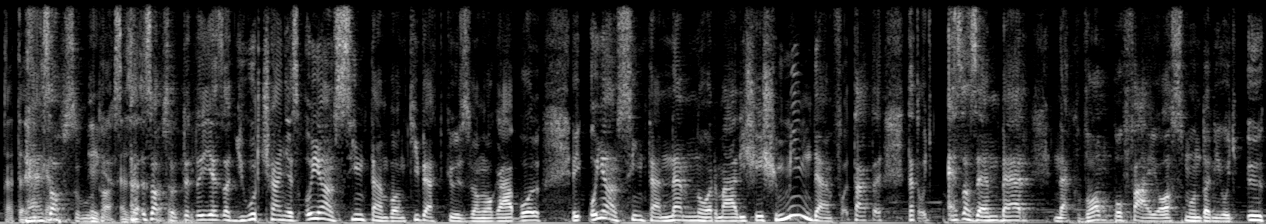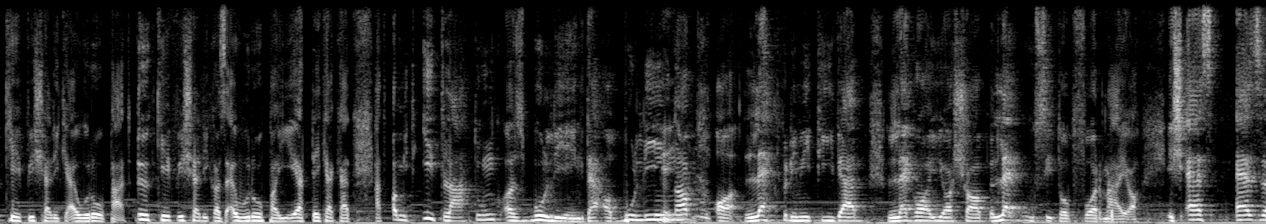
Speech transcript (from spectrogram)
Tehát ez, ez nekem, abszolút igen, az. Ez, ez, abszolút. Tehát, ez a gyurcsány, ez olyan szinten van kivetkőzve magából, olyan szinten nem normális, és minden, tehát, tehát, hogy ez az embernek van pofája azt mondani, hogy ők képviselik Európát, ők képviselik az európai értékeket. Hát amit itt látunk, az bullying, de a bullyingnak a legprimitívebb, legaljasabb, legúszítóbb formája. És ez, ez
